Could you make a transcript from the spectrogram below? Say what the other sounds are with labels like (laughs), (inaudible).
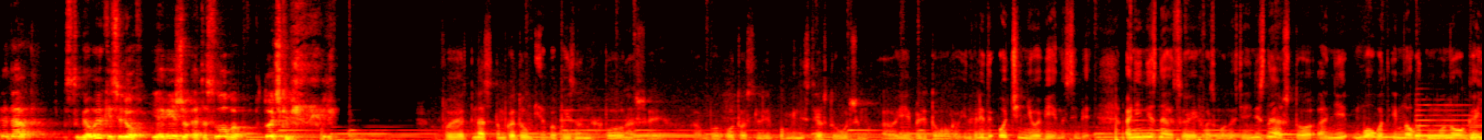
когда говорю Киселев, я вижу это слово точками. В 2015 году я был признан по нашей бы, отрасли, по министерству лучшим э, реабилитологом. Инвалиды очень не уверены в себе. Они не знают своих возможностей, они не знают, что они могут и могут многое.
